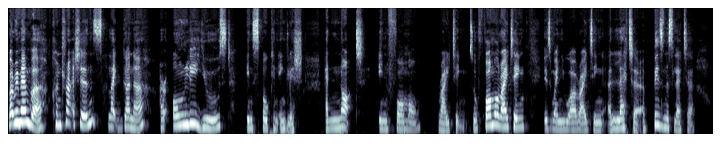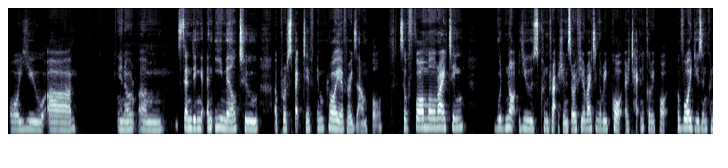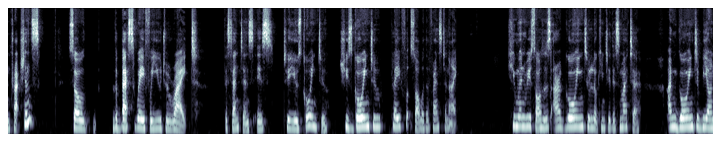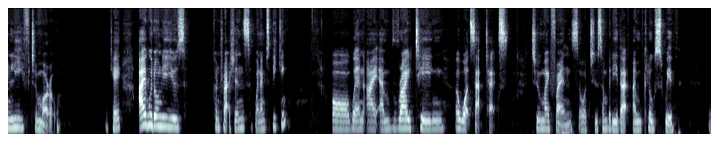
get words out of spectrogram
But remember, contractions like gonna are only used in spoken English and not in formal writing. So, formal writing is when you are writing a letter, a business letter, or you are, you know, um, sending an email to a prospective employer, for example. So, formal writing would not use contractions. Or if you're writing a report, a technical report, avoid using contractions. So, the best way for you to write the sentence is to use going to. She's going to play futsal with her friends tonight. Human resources are going to look into this matter. I'm going to be on leave tomorrow. Okay. I would only use contractions when I'm speaking or when I am writing a WhatsApp text to my friends or to somebody that I'm close with.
